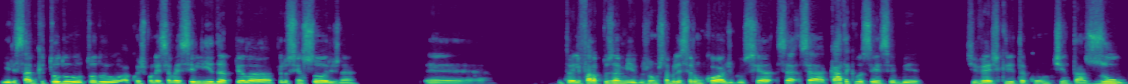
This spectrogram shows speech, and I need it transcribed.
e ele sabe que todo, todo a correspondência vai ser lida pela, pelos sensores, né? É, então ele fala para os amigos: vamos estabelecer um código. Se a, se, a, se a, carta que você receber tiver escrita com tinta azul,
